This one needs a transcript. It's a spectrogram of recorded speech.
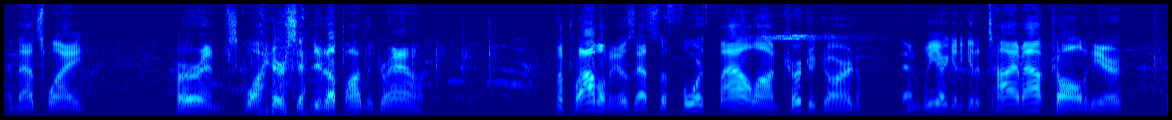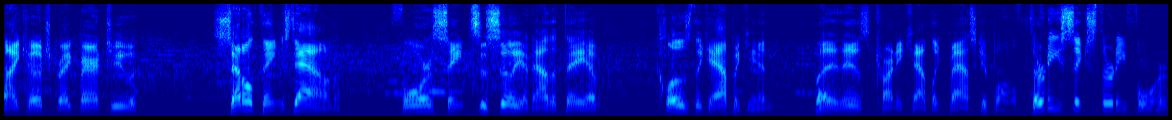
and that's why her and Squires ended up on the ground. The problem is that's the fourth foul on Kierkegaard, and we are going to get a timeout called here by Coach Greg Barrett to settle things down for St. Cecilia now that they have closed the gap again but it is Kearney Catholic basketball. 36 34,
